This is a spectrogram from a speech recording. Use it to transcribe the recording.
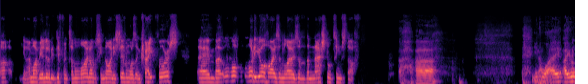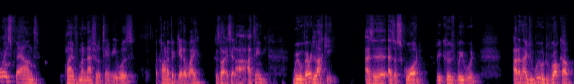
Uh, you know, might be a little bit different to mine. Obviously, '97 wasn't great for us. Um, but what what are your highs and lows of the national team stuff? Uh, you know? I, I always found playing for my national team, it was a kind of a getaway. Because, like I said, I, I think we were very lucky as a as a squad because we would, I don't know, we would rock up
